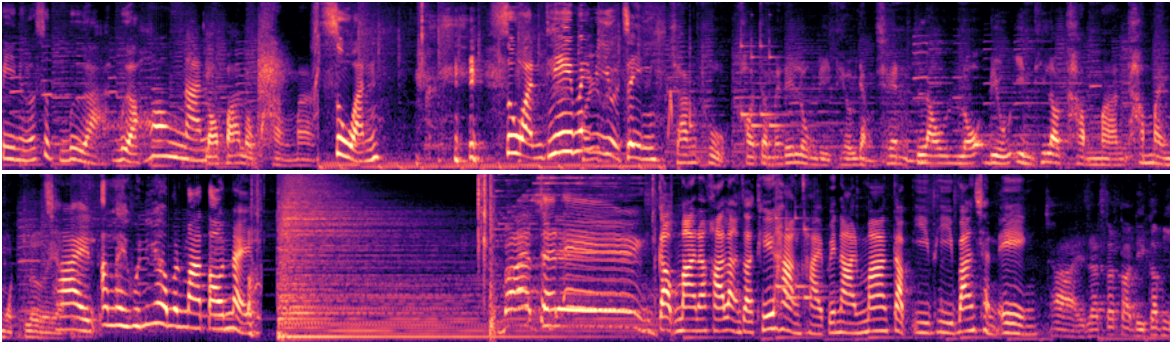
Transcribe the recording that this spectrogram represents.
ปีหนึ่งรู้สึกเบื่อ เบื่อห้องนั้น รอบบ้านเราพังมาก สวน สวนที่ไม่มีอยู่จริง ช่างถูกเขาจะไม่ได้ลงดีเทลอย่างเช่น เราโละบิวอินที่เราทำมาทำใหม่หมดเลยอะ ใช่ อะไรวะเนี่ย มันมาตอนไหน บ้านฉันเอง กลับมานะคะหลังจากที่ห่างหายไปนานมากกับ EP บ้านฉันเอง ใช่ แล้วก็ตอนนี้ก็มี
